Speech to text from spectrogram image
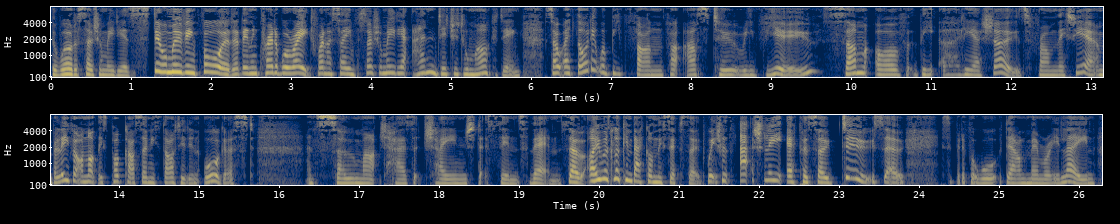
the world of social media is still moving forward at an incredible rate when I say social media and digital marketing. So I thought it would be fun for us to review some of the earlier shows from this year. And believe it or not, this podcast only started in August. And so much has changed since then. So I was looking back on this episode, which was actually episode two. So it's a bit of a walk down memory lane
